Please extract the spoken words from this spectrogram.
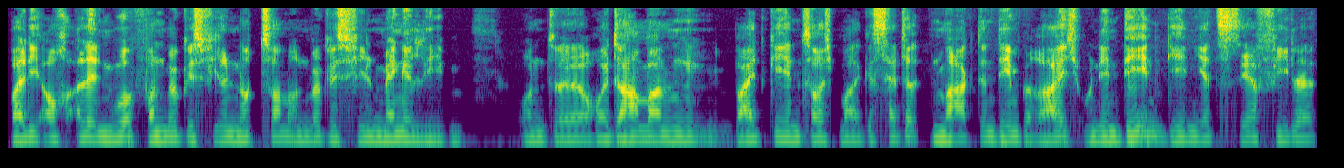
weil die auch alle nur von möglichst vielen Nutzern und möglichst viel Menge leben. Und äh, heute haben wir einen weitgehend, sag ich mal, gesettelten Markt in dem Bereich und in den gehen jetzt sehr viele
